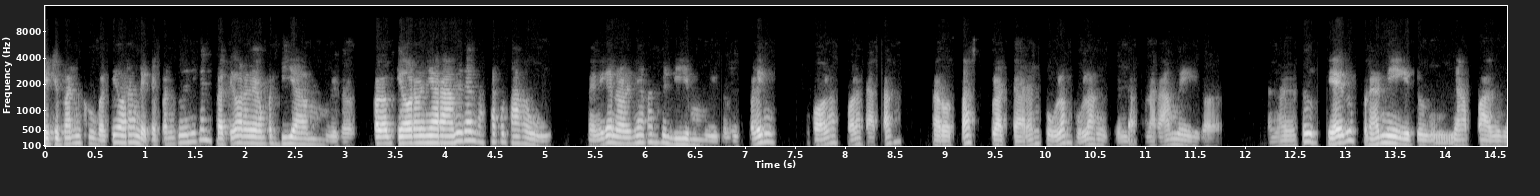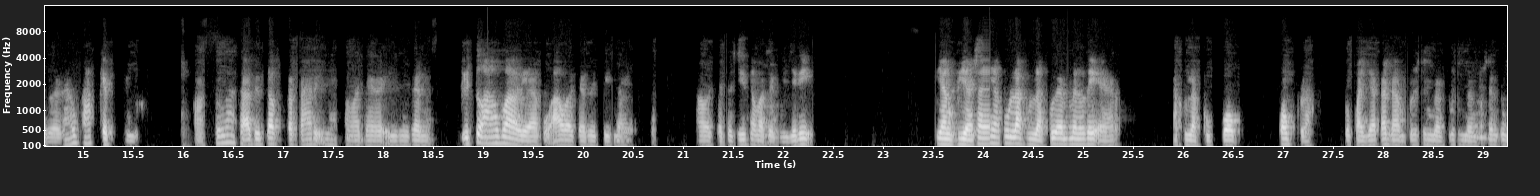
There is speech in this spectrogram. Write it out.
di depanku. Berarti orang di depanku ini kan berarti orang yang pendiam gitu. Kalau dia orangnya rame kan pasti aku tahu. Nah ini kan orangnya kan pendiam gitu. Paling sekolah sekolah datang taruh tas pelajaran pulang pulang gitu. Nggak pernah rame gitu. Karena itu dia itu berani gitu nyapa gitu. Dan aku kaget gitu. Lah saat itu aku tertarik sama cewek ini. Dan itu awal ya aku awal jatuh cinta. Awal jatuh cinta mas jadi yang biasanya aku lagu-lagu MLTR lagu-lagu pop pop lah. Kebanyakan hampir 99 persen itu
